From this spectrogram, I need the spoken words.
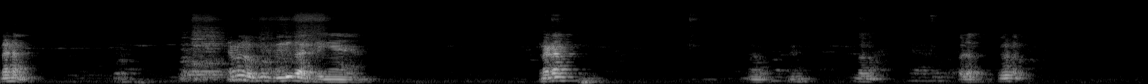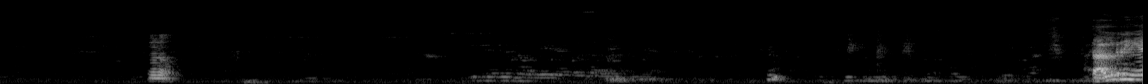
மேடம். என்ன ரொம்ப பிரி காட்டுறீங்க madam madam. Madam madam madam தள்ளுறீங்க.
